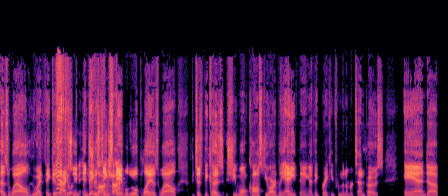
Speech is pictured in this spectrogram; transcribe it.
as well, who I think is Yeah, actually an interesting StableDuel play as well, just because she won't cost you hardly anything. I think breaking from the number 10 post and uh,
